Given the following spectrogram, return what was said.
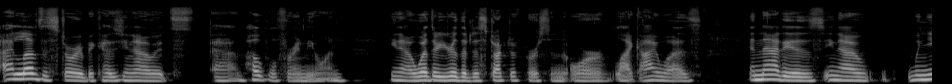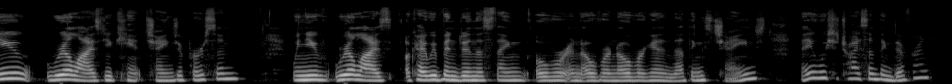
I love this story because, you know, it's um, hopeful for anyone, you know, whether you're the destructive person or like I was. And that is, you know, when you realize you can't change a person, when you realize, okay, we've been doing this thing over and over and over again and nothing's changed, maybe we should try something different.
